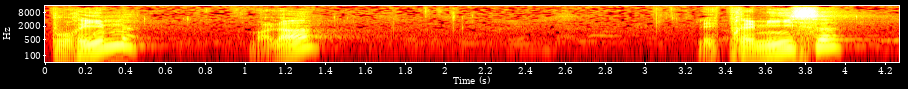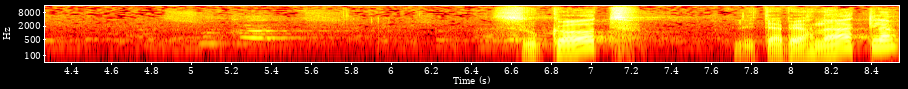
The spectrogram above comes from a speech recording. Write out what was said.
Pourim, voilà. Les prémices. Sukkot, les tabernacles.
